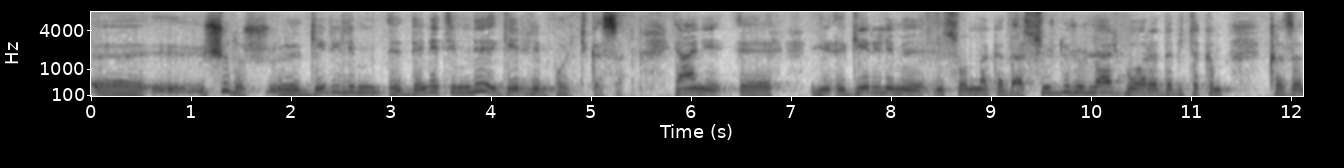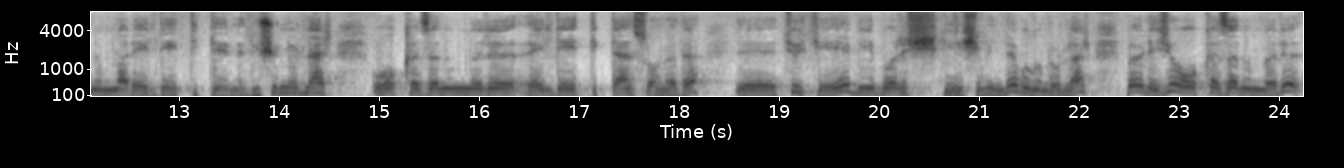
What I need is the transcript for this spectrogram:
E, şudur, gerilim, denetimli gerilim politikası. Yani ge- gerilimi sonuna kadar sürdürürler. Bu arada bir takım kazanımlar elde ettiklerini düşünürler. O kazanımları elde ettikten sonra da e, Türkiye'ye bir barış girişiminde bulunurlar. Böylece o kazanımları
